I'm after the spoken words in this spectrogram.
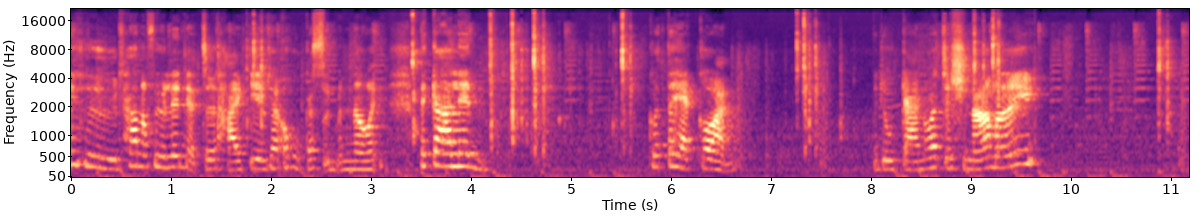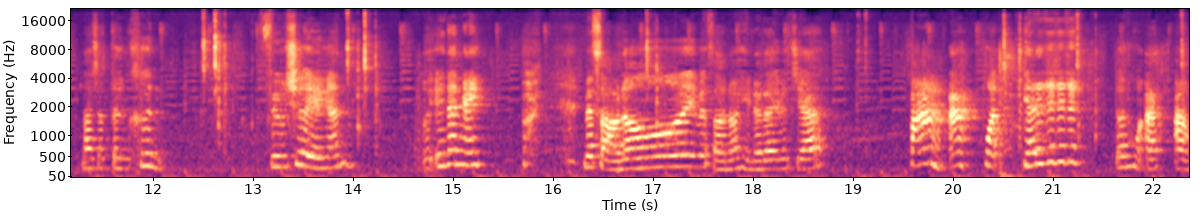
นี่คือ ถ้าน้องฟิวเล่นเนี่ยเจอท้ายเกมใช่โอ้โหกระสุนมันน้อยไม่กล้าเล่น ก็แตกก่อน มาดูกันว่าจะชนะไหม เราจะตึงขึ้น ฟิวเชื่ออย่างนั้นเอ้ยเอ้ยนั่นไงเอ้ยแม่สาวน้อยแม่สาวน้อยเห็นอะไรไหมจ๊ะปังอะหัวเดี๋ยวเดี๋ยวเดี๋ยวเดี๋ยวโดนหัวอะอ้าว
